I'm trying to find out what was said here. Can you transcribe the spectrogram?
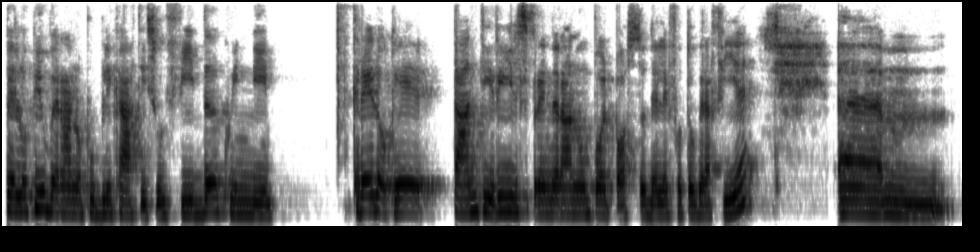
per lo più verranno pubblicati sul feed, quindi credo che tanti Reels prenderanno un po' il posto delle fotografie. Um,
